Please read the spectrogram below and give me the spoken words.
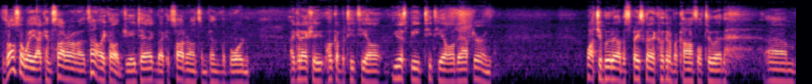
there's also a way I can solder on, a, it's not like called a JTAG, but I can solder on some pins at the board and I could actually hook up a TTL USB TTL adapter and watch it boot up. It's basically like hooking up a console to it. Um,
